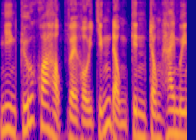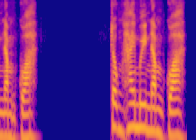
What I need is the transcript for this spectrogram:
Nghiên cứu khoa học về hội chứng động kinh trong 20 năm qua. Trong 20 năm qua,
